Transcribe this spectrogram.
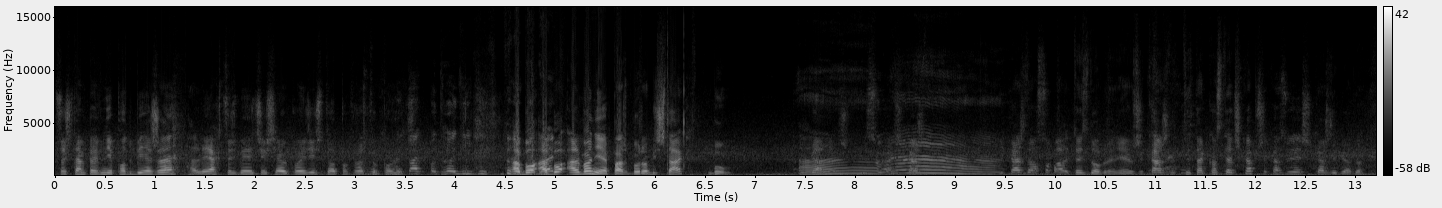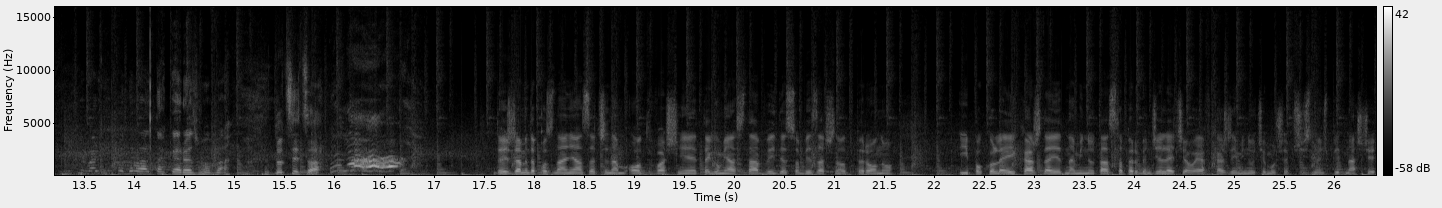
Coś tam pewnie podbierze, ale jak coś będziecie chciały powiedzieć, to po prostu powiedz. Tak podchodzicie do Albo, tak? albo, albo nie, patrz, bo robisz tak, bum. Gadasz i każdy. I każda osoba, to jest dobre, nie? Że każdy, ty ta kosteczka przekazujesz i każdy gada. Mi się bardziej podoba taka rozmowa. Do cyca. Dojeżdżamy do Poznania, zaczynam od właśnie tego miasta, wyjdę sobie, zacznę od peronu i po kolei każda jedna minuta stoper będzie leciał, a ja w każdej minucie muszę przycisnąć 15.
